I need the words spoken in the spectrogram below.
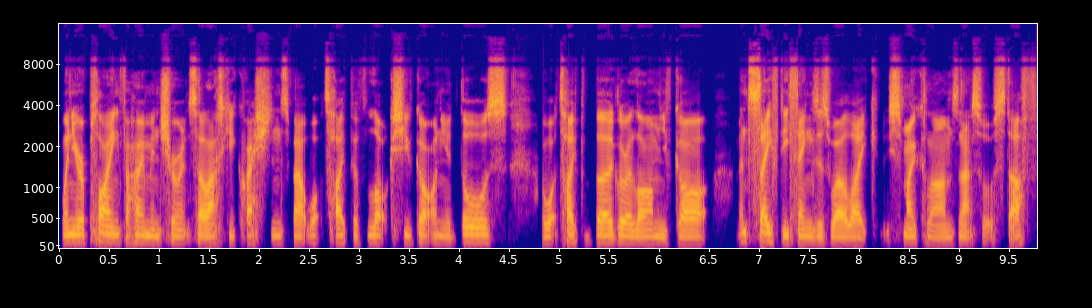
when you're applying for home insurance, I'll ask you questions about what type of locks you've got on your doors, or what type of burglar alarm you've got, and safety things as well, like smoke alarms and that sort of stuff.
